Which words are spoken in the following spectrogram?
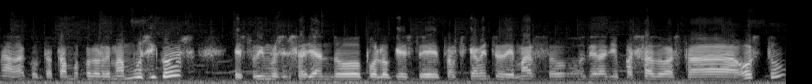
nada, contactamos con los demás músicos, estuvimos ensayando por lo que es de- prácticamente de marzo del año pasado hasta agosto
